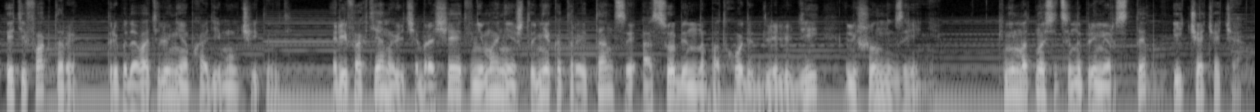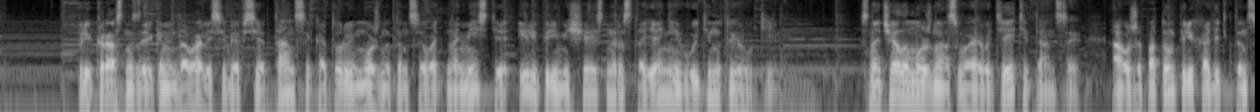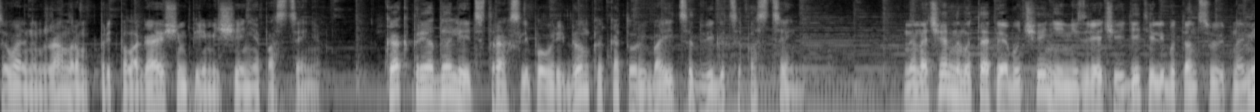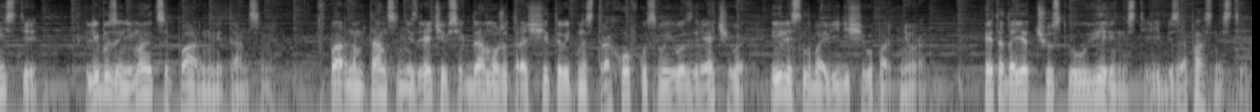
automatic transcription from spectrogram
Эти факторы преподавателю необходимо учитывать. Риф Ахтямович обращает внимание, что некоторые танцы особенно подходят для людей, лишенных зрения. К ним относятся, например, степ и ча-ча-ча. Прекрасно зарекомендовали себя все танцы, которые можно танцевать на месте или перемещаясь на расстоянии вытянутой руки – Сначала можно осваивать эти танцы, а уже потом переходить к танцевальным жанрам, предполагающим перемещение по сцене. Как преодолеть страх слепого ребенка, который боится двигаться по сцене? На начальном этапе обучения незрячие дети либо танцуют на месте, либо занимаются парными танцами. В парном танце незрячий всегда может рассчитывать на страховку своего зрячего или слабовидящего партнера. Это дает чувство уверенности и безопасности –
